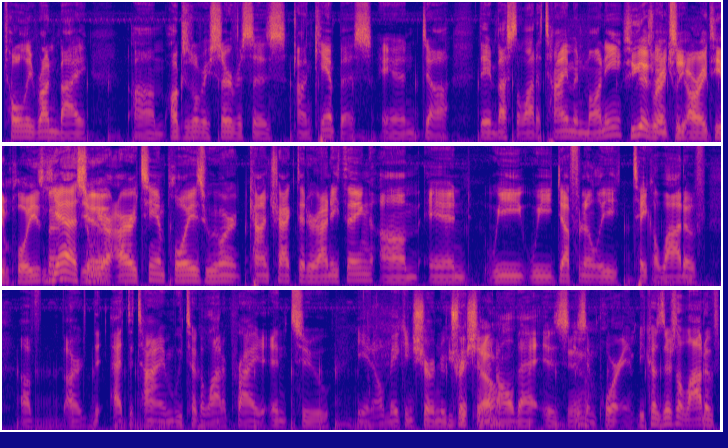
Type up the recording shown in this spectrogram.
totally run by um, auxiliary services on campus, and uh, they invest a lot of time and money. So you guys were actually RIT employees then? Yeah, so we are RIT employees. We weren't contracted or anything, um, and we we definitely take a lot of of our at the time we took a lot of pride into you know making sure nutrition and all that is, is important because there's a lot of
